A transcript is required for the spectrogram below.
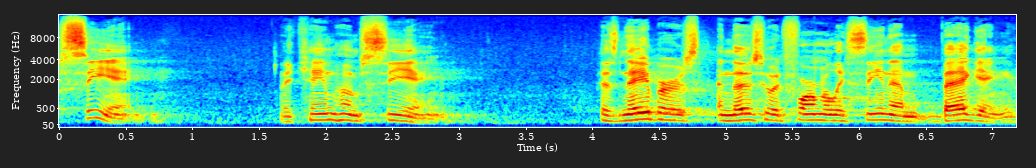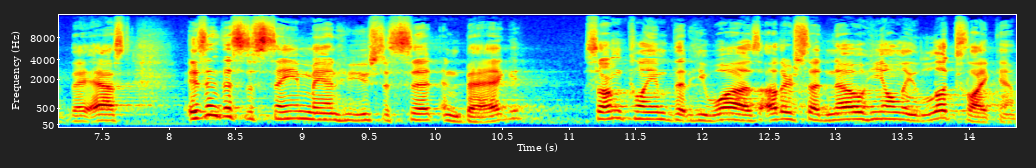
seeing. He came home seeing. His neighbors and those who had formerly seen him begging, they asked, Isn't this the same man who used to sit and beg? Some claimed that he was, others said, No, he only looks like him.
